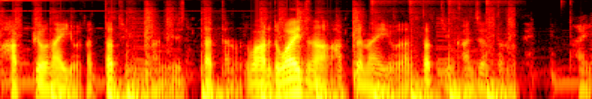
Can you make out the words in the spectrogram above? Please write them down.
発表内容だったという感じだったので、ワールドワイドな発表内容だったという感じだったので、はい。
